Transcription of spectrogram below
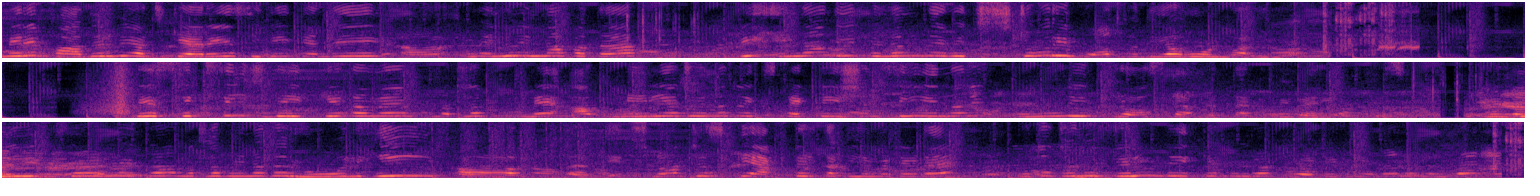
ਮੇਰੇ ਫਾਦਰ ਵੀ ਅੱਜ ਕਹਿ ਰਹੇ ਸੀਗੇ, ਕਹਿੰਦੇ ਮੈਨੂੰ ਇੰਨਾ ਪਤਾ ਵੀ ਇਹਨਾਂ ਦੀ ਫਿਲਮ ਦੇ ਵਿੱਚ ਸਟੋਰੀ ਬਹੁਤ ਵਧੀਆ ਹੋਣ ਵਾਲੀ ਹੈ। ਤੇ 6 ਇੰਚ ਦੇਖ ਕੇ ਤਾਂ ਮੈਂ, ਮਤਲਬ ਮੈਂ ਆਪ, ਮੇਰੀਆਂ ਜੋ ਇਹਨਾਂ ਤੋਂ ਐਕਸਪੈਕਟੇਸ਼ਨ ਸੀ, ਇਹਨਾਂ ਨੇ ਉਹਨੂੰ ਵੀ ਕ੍ਰਾਸ ਕਰ ਦਿੱਤਾ to be very honest Hardeep sir ਨੇ ਮਤਲਬ ਇਹਨਾਂ ਦਾ ਰੋਲ ਹੀ ਇਟਸ ਨਾਟ ਜਸਟ ਕਿ ਐਕਟਰ ਤੱਕ ਲਿਮਿਟਡ ਹੈ, ਉਹ ਤਾਂ ਤੁਹਾਨੂੰ ਫਿਲਮ ਦੇਖ ਕੇ ਪੂਰਾ ਕ੍ਰੈਡਿਟ ਇਹਨਾਂ ਨੂੰ ਮਿਲਦਾ ਹੈ।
